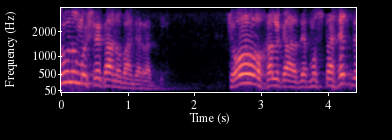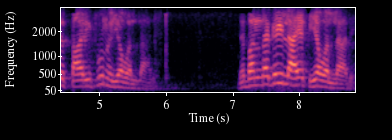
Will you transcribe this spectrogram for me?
ټول مشرکانو باندې رد دي چو خلقا د مستحق د تعریفونو یو الله دی د بندګۍ لایق یو الله دی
